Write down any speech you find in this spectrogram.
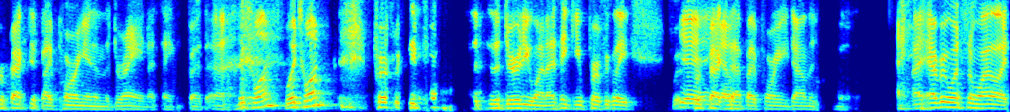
perfect it by pouring it in the drain i think but uh, which one? Which one? Perfectly the dirty one. I think you perfectly yeah, perfect yeah. that by pouring it down the I, every once in a while, I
